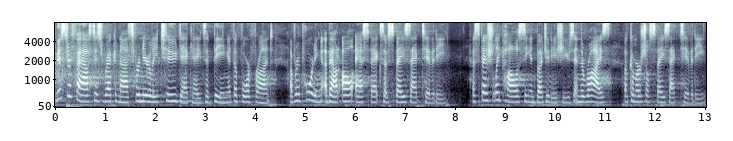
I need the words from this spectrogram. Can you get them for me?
Mr. Foust is recognized for nearly two decades of being at the forefront of reporting about all aspects of space activity, especially policy and budget issues and the rise of commercial space activity.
